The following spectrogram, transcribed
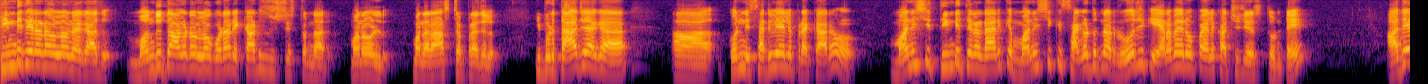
తిండి తినడంలోనే కాదు మందు తాగడంలో కూడా రికార్డు సృష్టిస్తున్నారు మనోళ్ళు మన రాష్ట్ర ప్రజలు. ఇప్పుడు తాజాగా కొన్ని సర్వేల ప్రకారం మనిషి తిండి తినడానికి మనిషికి సగటున రోజుకి ఎనభై రూపాయలు ఖర్చు చేస్తుంటే అదే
